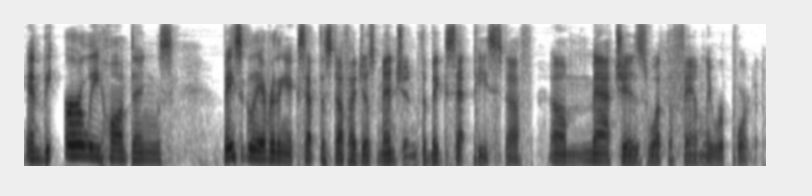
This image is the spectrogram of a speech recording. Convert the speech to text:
And the early hauntings, basically everything except the stuff I just mentioned, the big set piece stuff, um, matches what the family reported.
